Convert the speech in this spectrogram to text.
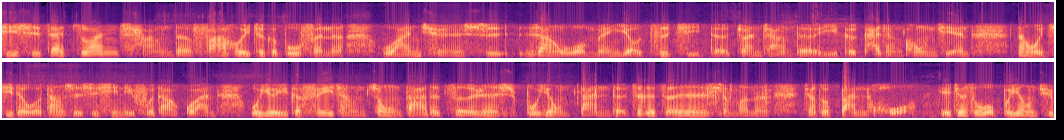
其实在专长的发挥这个部分呢，完全是让我们有自己的专长的一个开展空间。那我记得我当时是心理辅导官，我有一个非常重大的责任是不用担的。这个责任是什么呢？叫做办活，也就是我不不用去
